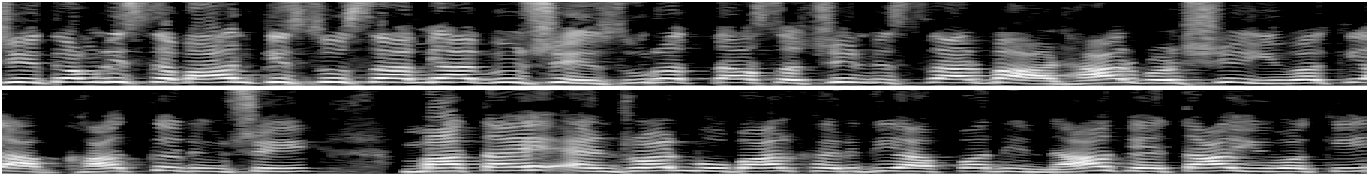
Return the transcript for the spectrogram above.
ચેતવણી સમાન કિસ્સો સામે આવ્યો છે. સુરતના સચિન વિસ્તારમાં અઢાર વર્ષીય યુવકે આપઘાત કર્યો છે. માતાએ એન્ડ્રોઈડ મોબાઈલ ખરીદી આપવાની ના કહેતા યુવકે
